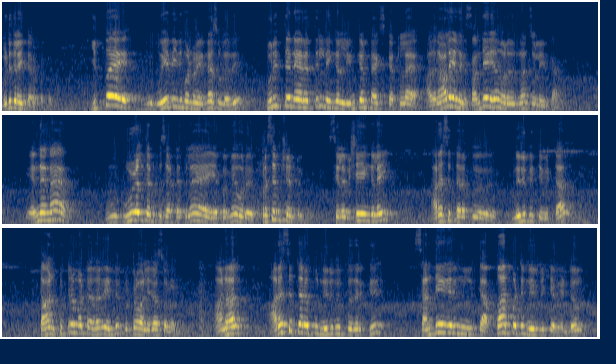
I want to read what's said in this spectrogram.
விடுதலை தரப்பட்டது. இப்ப உயர்நீதிமன்றம் என்ன சொல்லுது? குறித்த நேரத்தில் நீங்கள் இன்கம் டேக்ஸ் கட்டல. அதனால எனக்கு சந்தேகம் வருதுன்னு தான் சொல்லியிருக்காங்க. என்னன்னா ஊ- ஊழல் தடுப்பு சட்டத்தில் எப்பவுமே ஒரு பிரசம்ஷன் இருக்கு. சில விஷயங்களை அரசு தரப்பு நிரூபித்து விட்டால் தான் குற்றமற்றவர் என்று குற்றவாளி தான் சொல்லணும். ஆனால் அரசு தரப்பு நிரூபிப்பதற்கு சந்தேகங்களுக்கு அப்பாற்பட்டு நிரூபிக்க வேண்டும்.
